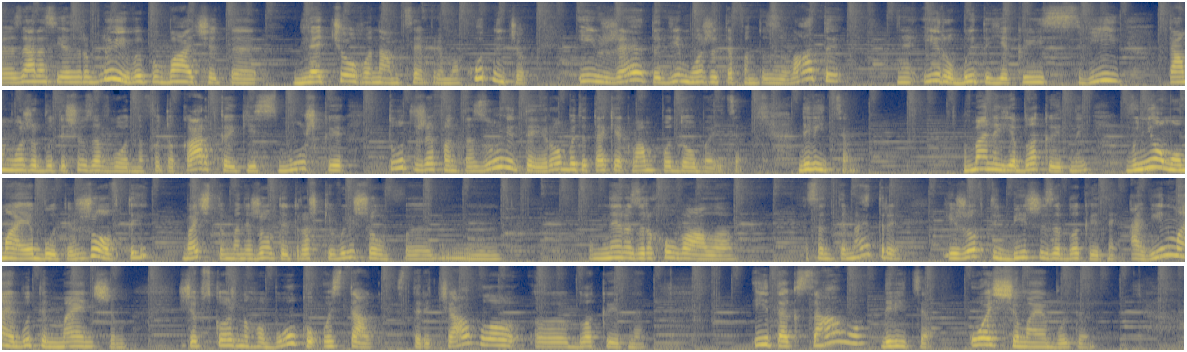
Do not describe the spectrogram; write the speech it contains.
Зараз я зроблю, і ви побачите, для чого нам цей прямокутничок, і вже тоді можете фантазувати і робити якийсь свій. Там може бути що завгодно, фотокартка, якісь смужки. Тут вже фантазуєте і робите так, як вам подобається. Дивіться, в мене є блакитний, в ньому має бути жовтий. Бачите, в мене жовтий трошки вийшов, е, не розрахувала сантиметри, і жовтий більший за блакитний. А він має бути меншим, щоб з кожного боку ось так стирчало е, блакитне. І так само, дивіться, ось що має бути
